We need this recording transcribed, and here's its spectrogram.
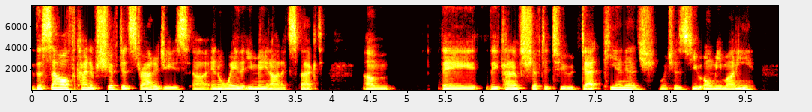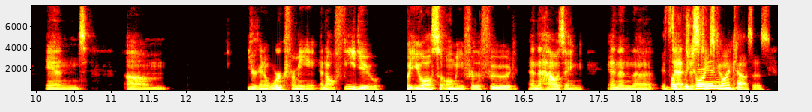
the South kind of shifted strategies uh, in a way that you may not expect. Um, they they kind of shifted to debt peonage, which is you owe me money, and um, you're going to work for me, and I'll feed you, but you also owe me for the food and the housing and then the debt just keeps going. it's like Victorian workhouses.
